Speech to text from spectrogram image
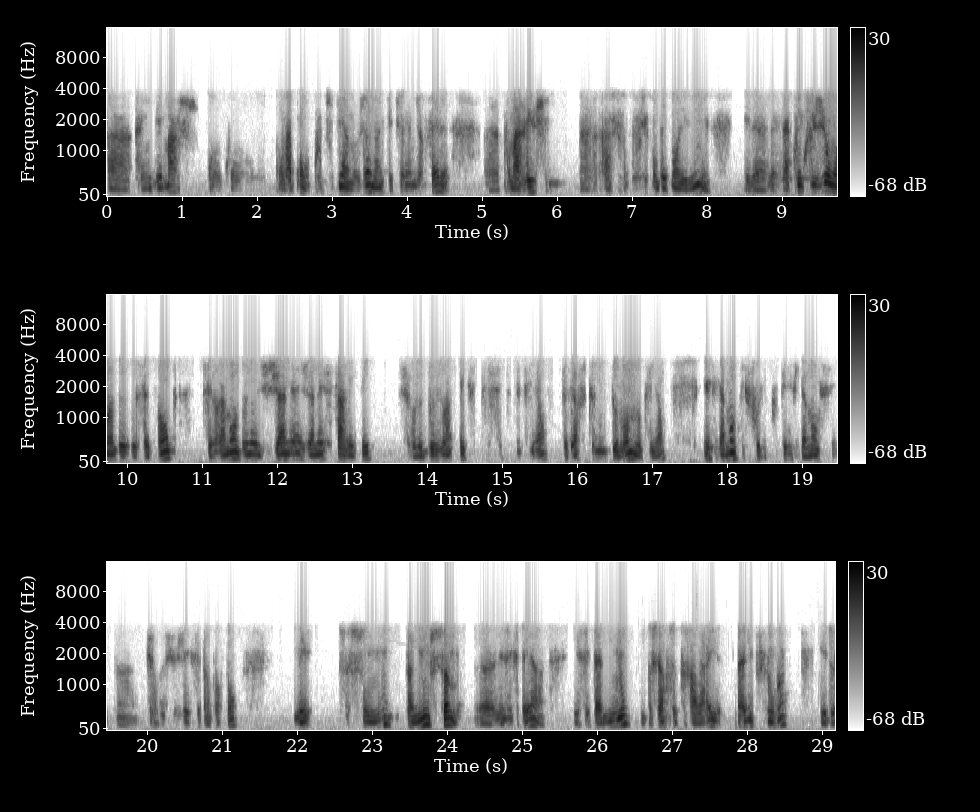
à, à, une démarche qu'on qu apprend au quotidien à nos jeunes, hein, qui est Challenger Fell, euh, qu'on a réussi à, à faire bouger complètement les lignes. Et la, la, conclusion hein, de, de, cette vente, c'est vraiment de ne jamais, jamais s'arrêter sur le besoin explicite du client, c'est-à-dire ce que nous demandent nos clients, Évidemment qu'il faut l'écouter, évidemment que c'est un genre de sujet que c'est important, mais ce sont nous, enfin nous sommes euh, les experts, et c'est à nous de faire ce travail, d'aller plus loin et de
